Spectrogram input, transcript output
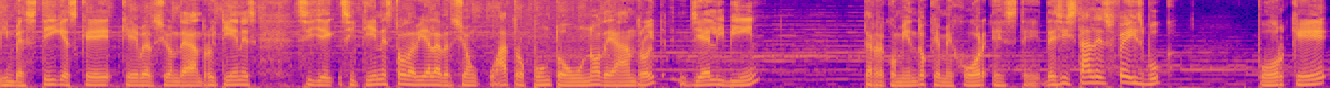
investigues qué, versión de Android tienes. Si, si tienes todavía la versión 4.1 de Android, Jelly Bean, te recomiendo que mejor este, desinstales Facebook porque,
